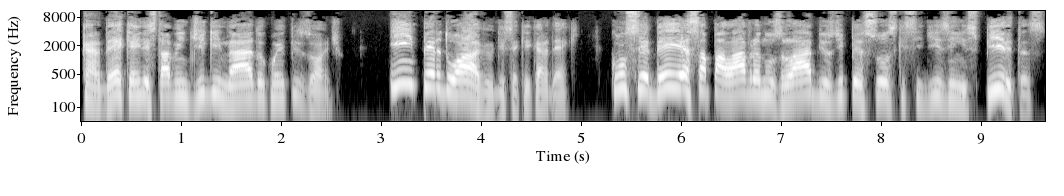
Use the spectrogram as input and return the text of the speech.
Kardec ainda estava indignado com o episódio. Imperdoável, disse aqui Kardec. Concebei essa palavra nos lábios de pessoas que se dizem espíritas.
